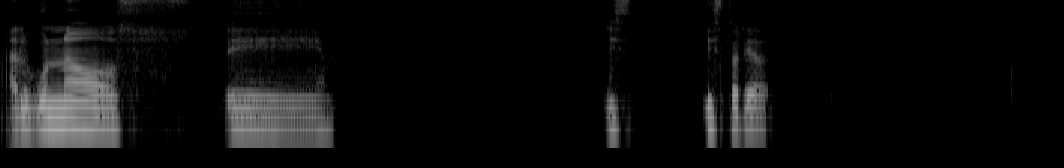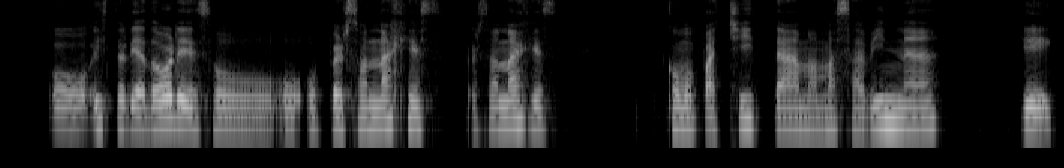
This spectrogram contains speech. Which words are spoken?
algunos eh, historiadores historiadores o, personajes, personajes como Pachita, Mamá Sabina, que,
